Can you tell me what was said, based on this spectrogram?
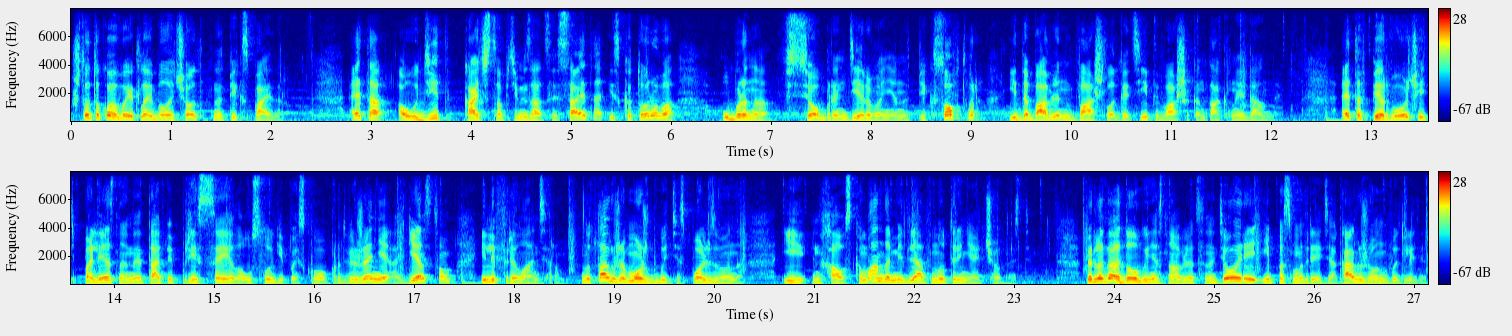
Что такое White Label отчет в Netpeak Spider? Это аудит качества оптимизации сайта, из которого убрано все брендирование Netpeak Software и добавлен ваш логотип и ваши контактные данные. Это в первую очередь полезно на этапе пресейла услуги поискового продвижения агентством или фрилансером, но также может быть использовано и in-house командами для внутренней отчетности. Предлагаю долго не останавливаться на теории и посмотреть, а как же он выглядит.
